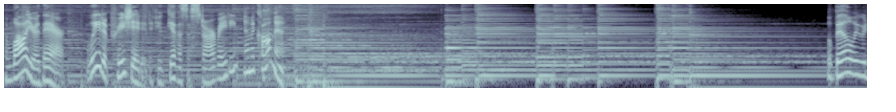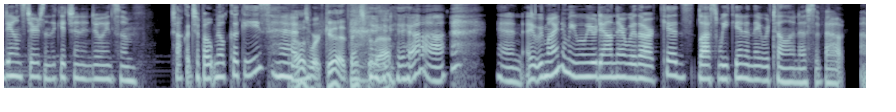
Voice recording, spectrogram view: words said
And while you're there, we'd appreciate it if you give us a star rating and a comment. Well, Bill, we were downstairs in the kitchen enjoying some chocolate chip oatmeal cookies. Those were good. Thanks for that. yeah. And it reminded me when we were down there with our kids last weekend and they were telling us about uh,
